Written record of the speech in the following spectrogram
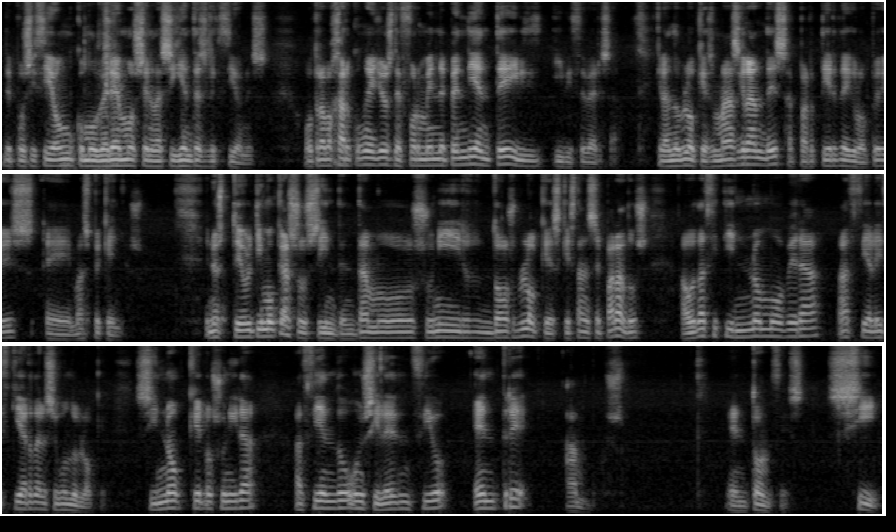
de posición como veremos en las siguientes lecciones, o trabajar con ellos de forma independiente y, viceversa, creando bloques más grandes a partir de bloques eh, más pequeños. En este último caso, si intentamos unir dos bloques que están separados, Audacity no moverá hacia la izquierda el segundo bloque, sino que los unirá haciendo un silencio entre ambos. Entonces, si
